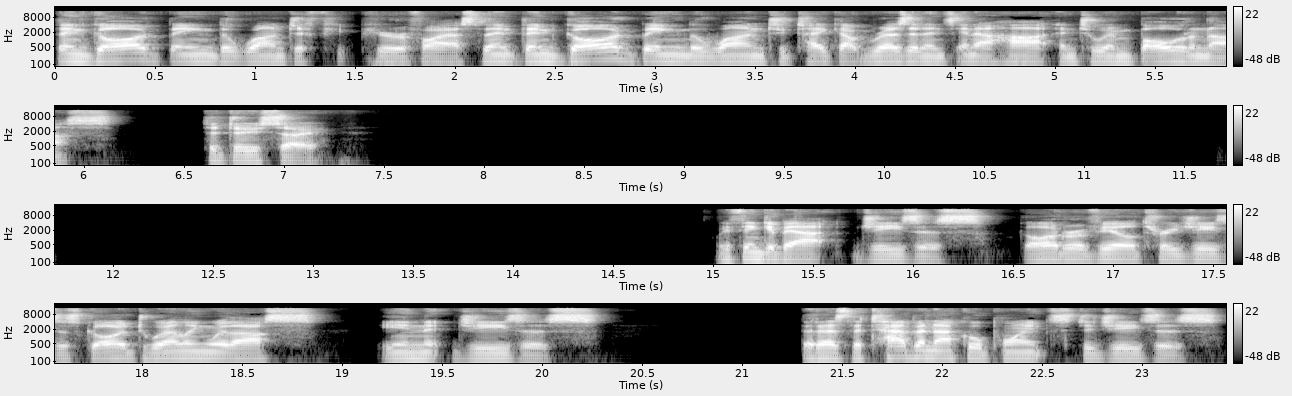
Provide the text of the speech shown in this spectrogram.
than God being the one to purify us, then, than God being the one to take up residence in our heart and to embolden us to do so. we think about Jesus, God revealed through Jesus, God dwelling with us in Jesus. That as the tabernacle points to Jesus,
